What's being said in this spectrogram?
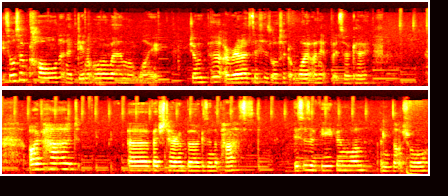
It's also cold and I didn't want to wear my white jumper. I realise this has also got white on it, but it's okay. I've had uh, vegetarian burgers in the past. This is a vegan one. I'm not sure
